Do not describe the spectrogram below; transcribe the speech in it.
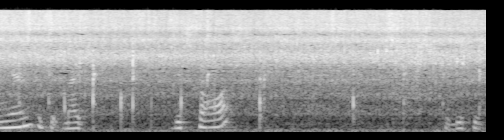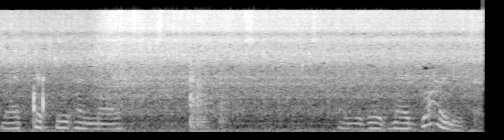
onion to put my the sauce. So this is my pepper and my, and here goes my garlic.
